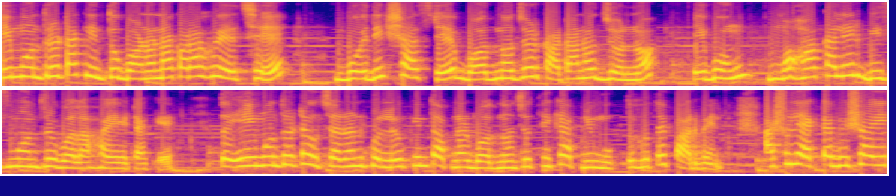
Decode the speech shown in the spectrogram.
এই মন্ত্রটা কিন্তু বর্ণনা করা হয়েছে বৈদিক শাস্ত্রে বদনজর কাটানোর জন্য এবং মহাকালের বীজ মন্ত্র বলা হয় এটাকে। তো এই মন্ত্রটা উচ্চারণ করলেও কিন্তু আপনার বদনজর থেকে আপনি মুক্ত হতে পারবেন। আসলে একটা বিষয়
